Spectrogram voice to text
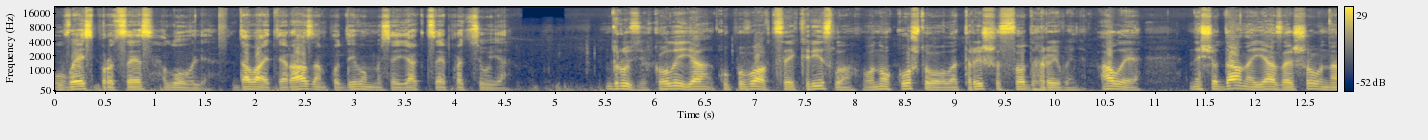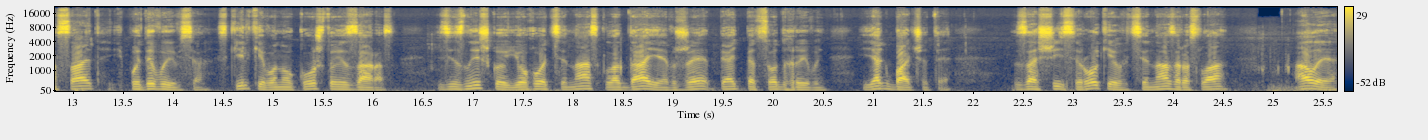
увесь процес ловлі. Давайте разом подивимося, як це працює. Друзі, коли я купував це крісло, воно коштувало 3600 гривень. Але нещодавно я зайшов на сайт і подивився, скільки воно коштує зараз. Зі знижкою його ціна складає вже 5500 гривень. Як бачите, за 6 років ціна зросла. Але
